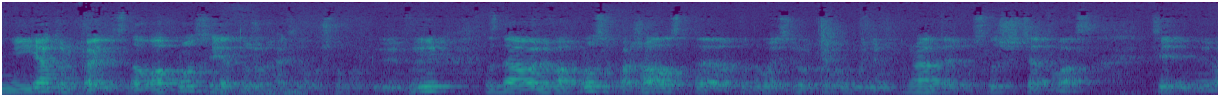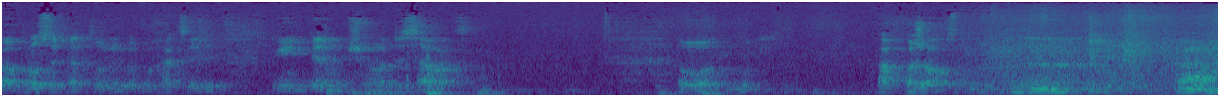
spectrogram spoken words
не я только один задал вопросы, я тоже хотел бы, чтобы вы задавали вопросы, пожалуйста, поднимайте руки, мы будем рады услышать от вас те или иные вопросы, которые вы бы хотели Евгению Германовичу адресовать. Вот. Ну, а, пожалуйста. А,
